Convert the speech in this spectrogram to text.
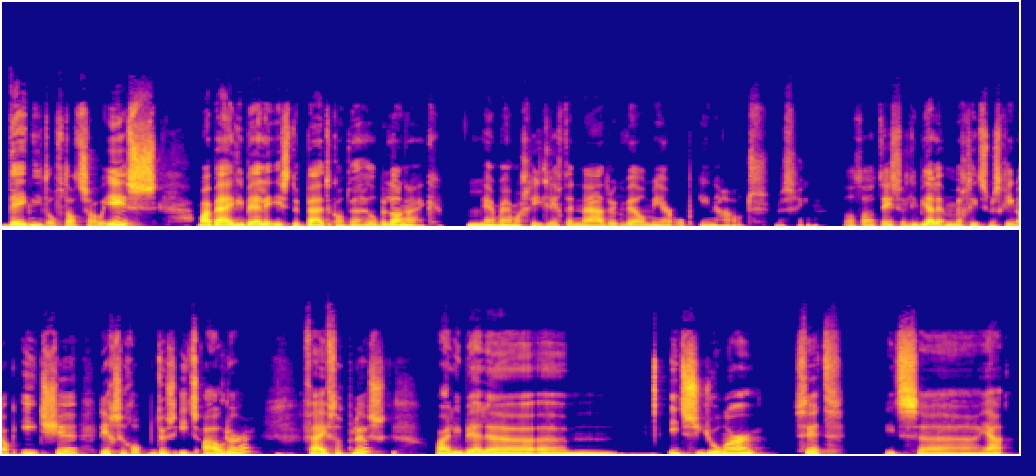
weet niet of dat zo is, maar bij Libelle is de buitenkant wel heel belangrijk. Hmm. En bij Margriet ligt de nadruk wel meer op inhoud misschien. Dat dat is. Libelle, Margriet is misschien ook ietsje, ligt zich op, dus iets ouder, 50 plus. Waar Libelle... Um, iets jonger zit. Iets, uh, ja.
